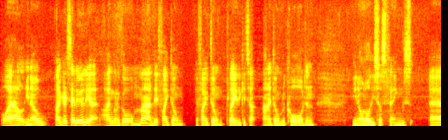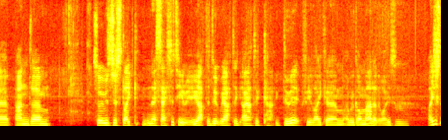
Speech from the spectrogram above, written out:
well, you know, like I said earlier, I'm going to go mad if I don't if I don't play the guitar and I don't record and you know all these sorts of things. Uh, and um, so it was just like necessity. Really, you had to do. We had to. I had to do it. Feel like um, I would have gone mad otherwise. Mm. I just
